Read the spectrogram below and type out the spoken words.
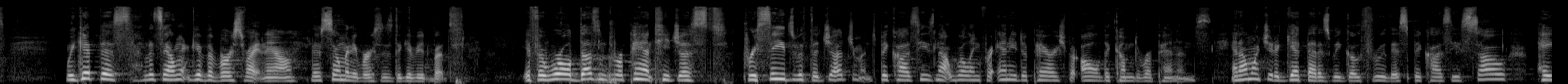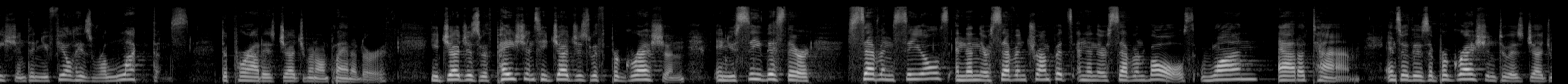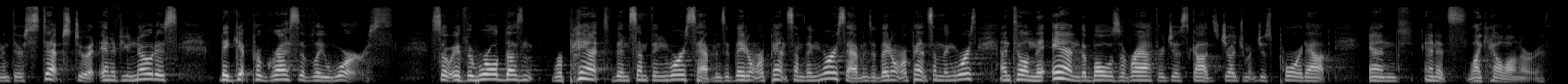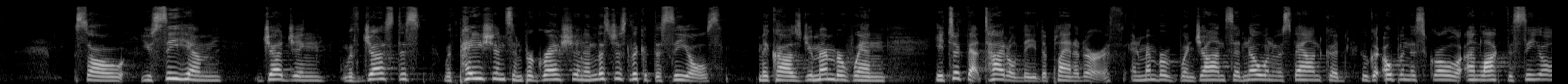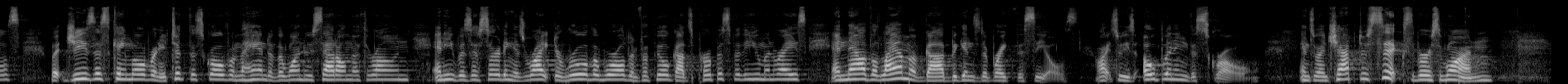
we get this, let's say, I won't give the verse right now. There's so many verses to give you, but if the world doesn't repent, he just proceeds with the judgment because he's not willing for any to perish, but all to come to repentance. And I want you to get that as we go through this because he's so patient and you feel his reluctance to pour out his judgment on planet Earth. He judges with patience, he judges with progression. And you see this there seven seals, and then there's seven trumpets, and then there's seven bowls, one at a time. And so there's a progression to his judgment, there's steps to it. And if you notice, they get progressively worse. So if the world doesn't repent, then something worse happens. If they don't repent, something worse happens. If they don't repent, something worse, until in the end, the bowls of wrath are just God's judgment just poured out, and, and it's like hell on earth. So you see him judging with justice, with patience and progression. And let's just look at the seals, because do you remember when he took that title deed to planet Earth. And remember when John said no one was found could, who could open the scroll or unlock the seals? But Jesus came over and he took the scroll from the hand of the one who sat on the throne, and he was asserting his right to rule the world and fulfill God's purpose for the human race. And now the Lamb of God begins to break the seals. All right, so he's opening the scroll. And so in chapter 6, verse 1,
